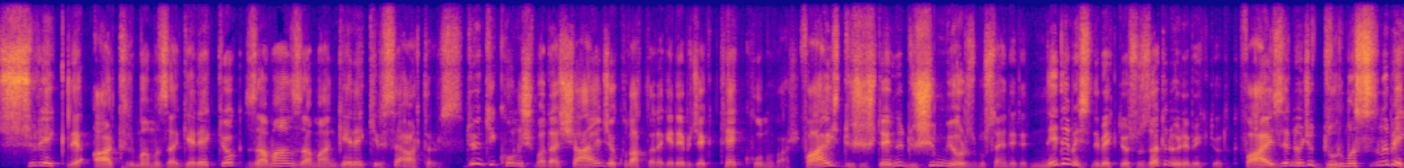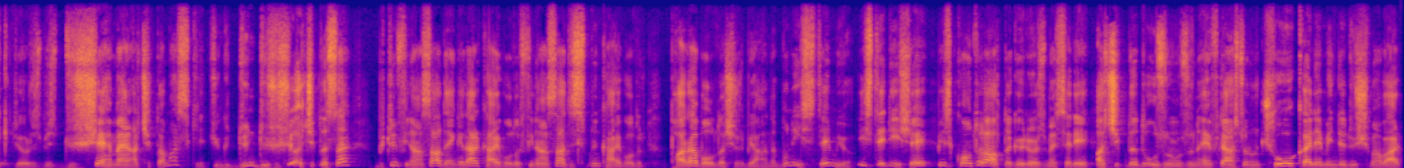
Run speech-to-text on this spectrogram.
sürekli artırmamıza gerek yok. Zaman zaman gerekirse artırırız. Dünkü konuşmada şahince kulaklara gelebilecek tek konu var. Faiz düşüşlerini düşünmüyoruz bu sene dedi. Ne demesini bekliyorsunuz? Zaten öyle bekliyorduk. Faizlerin önce durmasını bekliyoruz biz. Düşüşe hemen açıklamaz ki. Çünkü dün düşüşü açıklasa bütün finansal dengeler kaybolur, finansal disiplin kaybolur. Para bollaşır bir anda. Bunu istemiyor. İstediği şey biz kontrol altında görüyoruz meseleyi. Açıkladı uzun uzun. Enflasyonun çoğu kaleminde düşme var.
